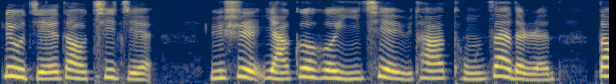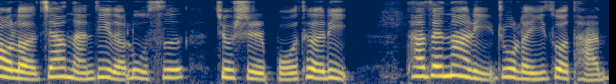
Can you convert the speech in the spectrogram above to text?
六节到七节，于是雅各和一切与他同在的人到了迦南地的路斯，就是伯特利。他在那里筑了一座坛，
